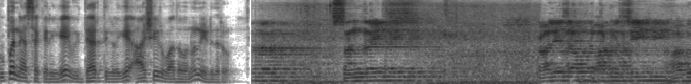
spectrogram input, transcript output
ಉಪನ್ಯಾಸಕರಿಗೆ, ವಿದ್ಯಾರ್ಥಿಗಳಿಗೆ ಆಶೀರ್ವಾದವನ್ನು ನೀಡಿದರು. ಕಾಲೇಜ್ ಆಫ್ ಫಾರ್ಮಸಿ ಹಾಗೂ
